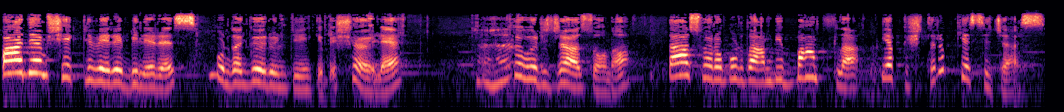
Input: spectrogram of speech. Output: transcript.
badem şekli verebiliriz. Burada görüldüğü gibi şöyle hı. kıvıracağız onu. Daha sonra buradan bir bantla yapıştırıp keseceğiz.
